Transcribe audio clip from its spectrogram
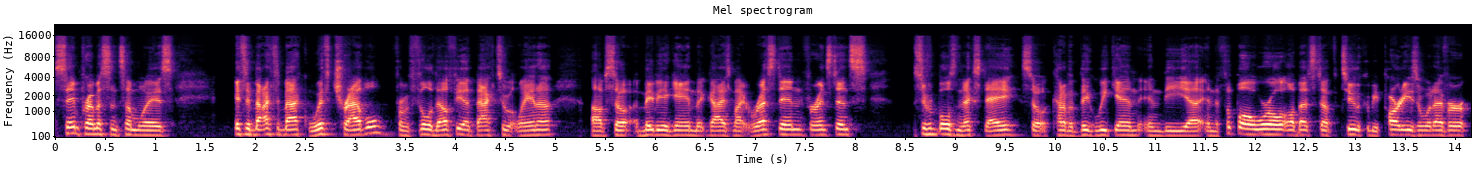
Same premise in some ways. It's a back to back with travel from Philadelphia back to Atlanta. Uh, so maybe a game that guys might rest in, for instance. Super Bowl's the next day, so kind of a big weekend in the uh, in the football world. All that stuff too. It could be parties or whatever.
